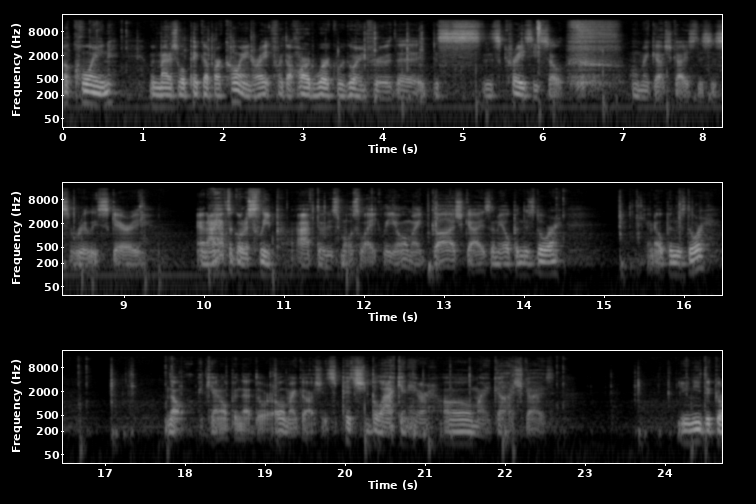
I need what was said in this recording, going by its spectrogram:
a coin, we might as well pick up our coin, right? For the hard work we're going through. The this this crazy. So, oh my gosh, guys, this is really scary. And I have to go to sleep after this, most likely. Oh my gosh, guys. Let me open this door. Can I open this door? No, I can't open that door. Oh my gosh, it's pitch black in here. Oh my gosh, guys. You need to go.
